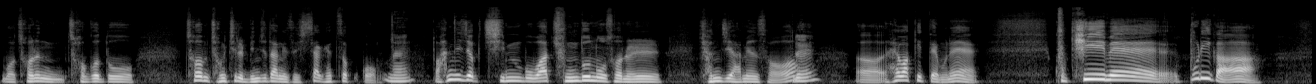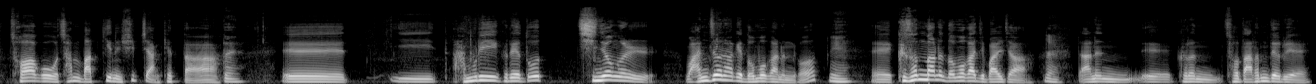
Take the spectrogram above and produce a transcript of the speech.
뭐 저는 적어도 처음 정치를 민주당에서 시작했었고 네. 또 합리적 진보와 중도 노선을 견지하면서 네. 어, 해왔기 때문에 국힘의 뿌리가 저하고 참 맞기는 쉽지 않겠다. 네. 에, 이 아무리 그래도 진영을 완전하게 넘어가는 것, 예. 에, 그 선만은 넘어가지 말자라는 네. 에, 그런 저 나름대로의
